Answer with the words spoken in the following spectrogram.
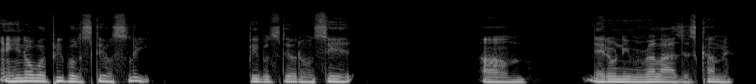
and you know what? People are still asleep. People still don't see it um, they don't even realize it's coming.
